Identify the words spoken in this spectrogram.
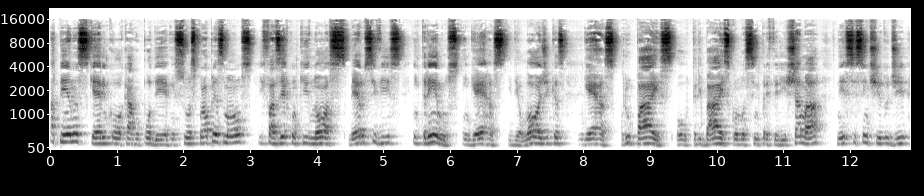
Apenas querem colocar o poder em suas próprias mãos e fazer com que nós, meros civis, entremos em guerras ideológicas, em guerras grupais ou tribais, como assim preferir chamar, nesse sentido de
